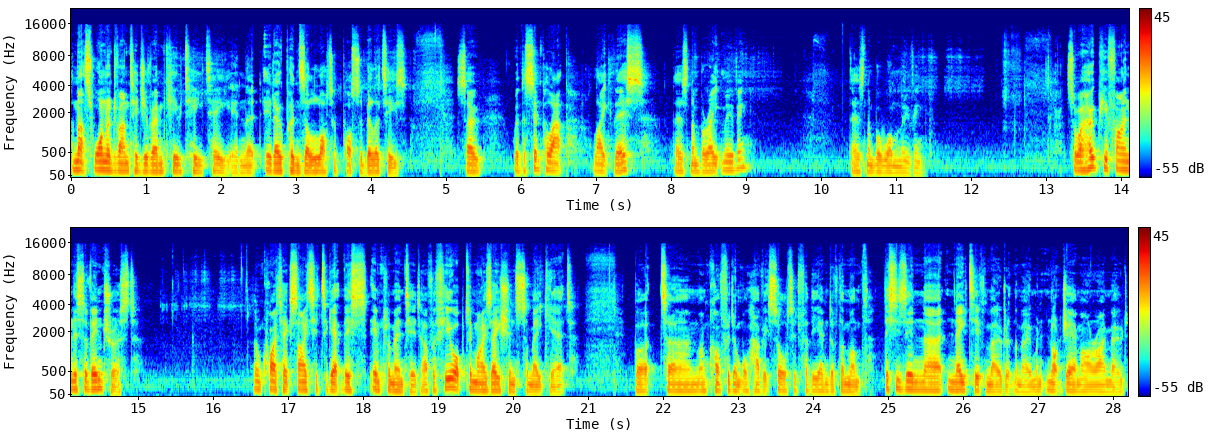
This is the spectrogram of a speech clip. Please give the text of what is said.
And that's one advantage of MQTT in that it opens a lot of possibilities. So with a simple app like this, there's number eight moving. There's number one moving. So I hope you find this of interest. I'm quite excited to get this implemented. I have a few optimizations to make yet, but um, I'm confident we'll have it sorted for the end of the month. This is in uh, native mode at the moment, not JMRI mode,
